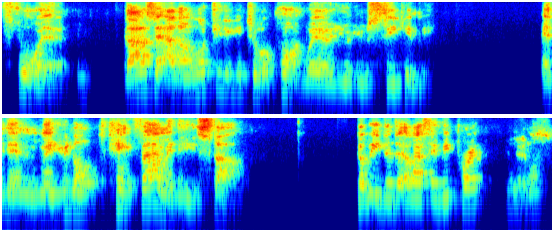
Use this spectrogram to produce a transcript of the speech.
for it. God said, I don't want you to get to a point where you you seeking me. And then when you don't can't find me, then you stop. So we do that. Like I say, we pray. Yes.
